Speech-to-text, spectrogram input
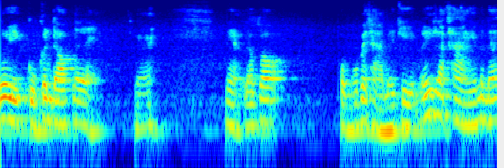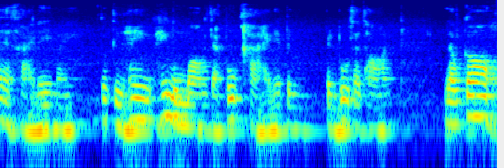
ด้วย Google Doc นั่นแหละนะเนี่ยแล้วก็ผมก็ไปถามในทีมเอ้ยราคานี้มันน่าจะขายได้ไหมก็คือให้ให้มุมมองจากผู้ขายเนี่ยเป็นเป็นผู้สะท้อน แล้วก็โห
